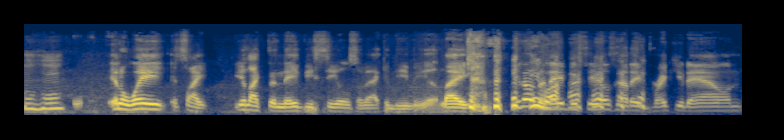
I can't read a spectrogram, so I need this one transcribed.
Mm-hmm. in a way, it's like you're like the Navy SEAls of academia. Like you know, the You Navy. SEAls how they break you down,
